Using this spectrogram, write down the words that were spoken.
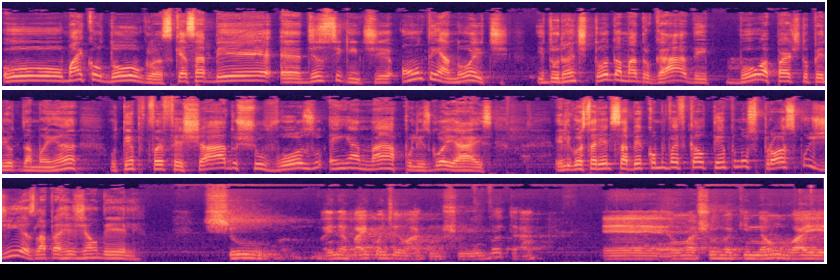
O Michael Douglas quer saber, uh, diz o seguinte: ontem à noite e durante toda a madrugada e boa parte do período da manhã, o tempo foi fechado, chuvoso em Anápolis, Goiás. Ele gostaria de saber como vai ficar o tempo nos próximos dias lá para a região dele. Chuva, ainda vai continuar com chuva, tá? É uma chuva que não vai,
